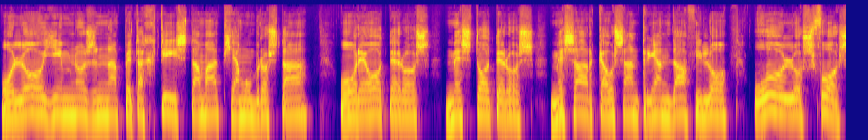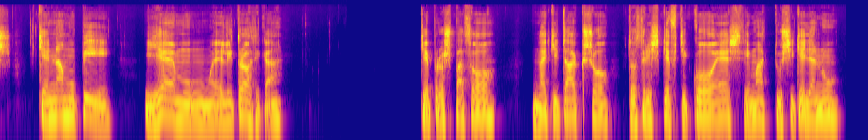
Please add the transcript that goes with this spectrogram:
ολόγυμνος να πεταχτεί στα μάτια μου μπροστά, ωραιότερος, μεστότερος, με σάρκα ως σαν τριαντάφυλλο, όλος φως και να μου πει «Γε μου, ελυτρώθηκα» και προσπαθώ να κοιτάξω το θρησκευτικό αίσθημα του Σικελιανού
